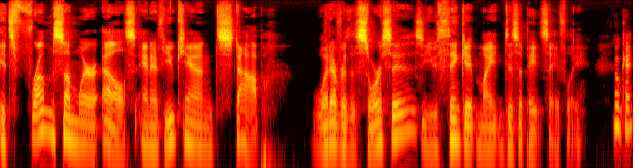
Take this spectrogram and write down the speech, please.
it's from somewhere else, and if you can stop whatever the source is, you think it might dissipate safely. Okay.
